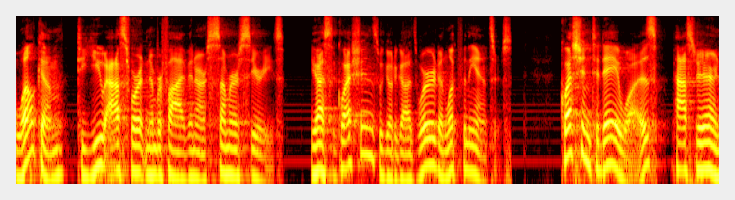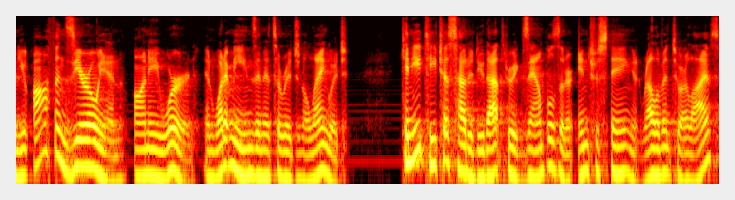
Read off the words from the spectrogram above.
Welcome to You Asked For It number five in our summer series. You ask the questions, we go to God's Word and look for the answers. Question today was Pastor Aaron, you often zero in on a word and what it means in its original language. Can you teach us how to do that through examples that are interesting and relevant to our lives?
